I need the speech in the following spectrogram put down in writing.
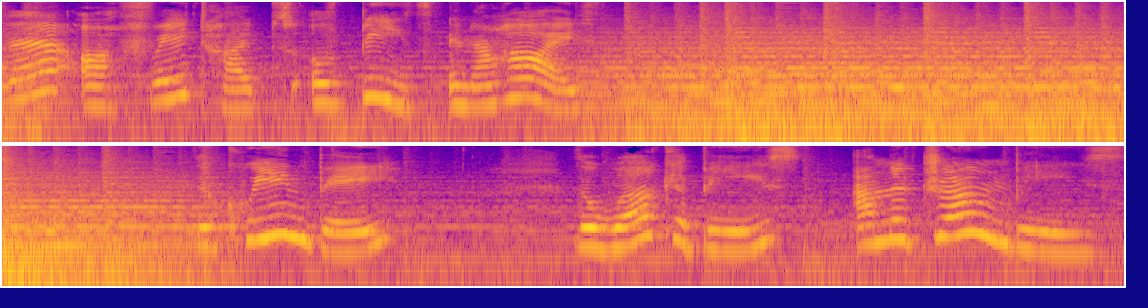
There are three types of bees in a hive. The queen bee, the worker bees, and the drone bees.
